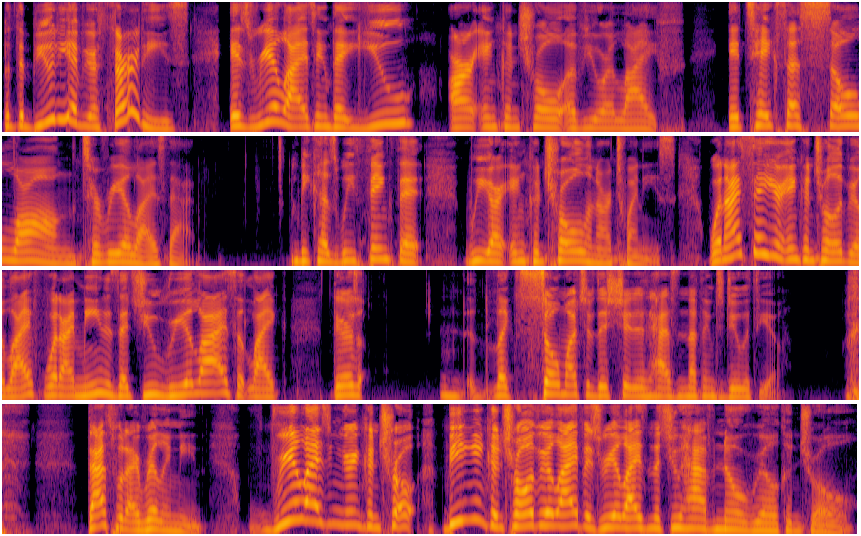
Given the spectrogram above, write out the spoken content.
But the beauty of your 30s is realizing that you are in control of your life. It takes us so long to realize that because we think that we are in control in our 20s. When I say you're in control of your life, what I mean is that you realize that like there's like so much of this shit that has nothing to do with you. That's what I really mean. Realizing you're in control, being in control of your life is realizing that you have no real control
